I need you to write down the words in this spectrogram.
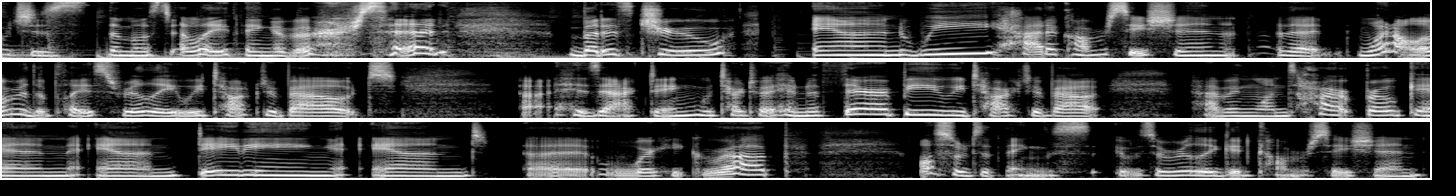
which is the most LA thing I've ever said, but it's true. And we had a conversation that went all over the place, really. We talked about uh, his acting, we talked about hypnotherapy, we talked about having one's heart broken, and dating, and uh, where he grew up, all sorts of things. It was a really good conversation.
